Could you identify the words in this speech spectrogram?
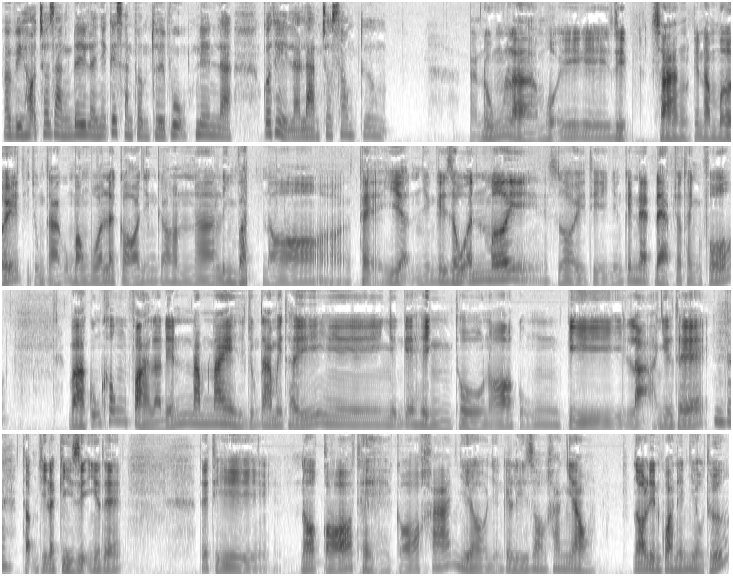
Và vì họ cho rằng đây là những cái sản phẩm thời vụ nên là có thể là làm cho xong thưa ông đúng là mỗi dịp sang cái năm mới thì chúng ta cũng mong muốn là có những con à, linh vật nó thể hiện những cái dấu ấn mới rồi thì những cái nét đẹp cho thành phố. Và cũng không phải là đến năm nay thì chúng ta mới thấy những cái hình thù nó cũng kỳ lạ như thế vâng. thậm chí là kỳ dị như thế. Thế thì nó có thể có khá nhiều những cái lý do khác nhau. Nó liên quan đến nhiều thứ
